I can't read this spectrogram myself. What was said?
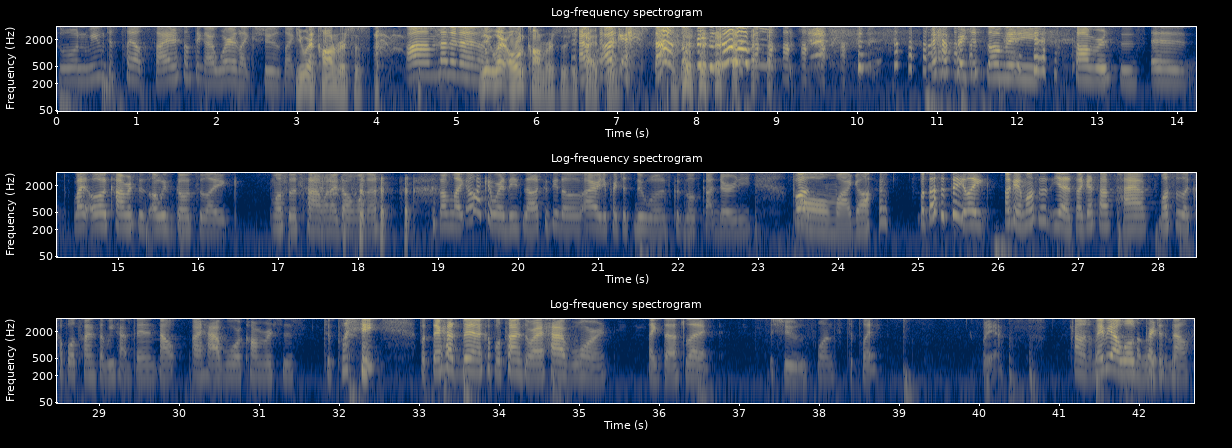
s- when we just play outside or something, I wear like shoes, like You wear Converses. um, no, no, no, no, no. you wear old Converses. You try to. okay, stop! Don't bring this up. I have purchased so many Converses, and my old Converses always go to like most of the time when I don't want to, because I'm like, oh, I can wear these now, because you know I already purchased new ones because those got dirty. But oh my god. But that's the thing, like, okay, most of the, yes, I guess I've have most of the couple of times that we have been out, I have wore Converses to play, but there has been a couple of times where I have worn like the athletic shoes once to play. But yeah, I don't know. Maybe I will purchase now.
